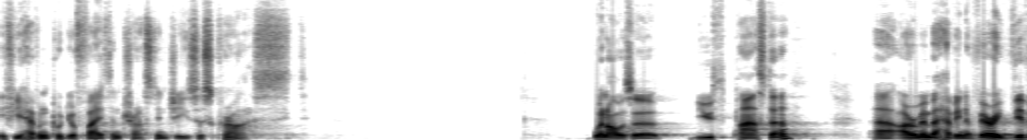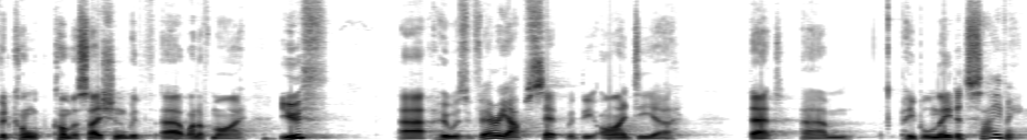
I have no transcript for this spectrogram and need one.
if you haven't put your faith and trust in Jesus Christ? When I was a youth pastor, uh, I remember having a very vivid con- conversation with uh, one of my youth uh, who was very upset with the idea that um, people needed saving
